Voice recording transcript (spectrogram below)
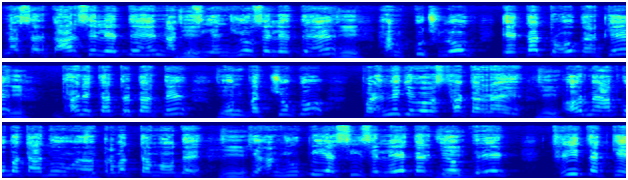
ना सरकार से लेते हैं ना किसी एनजीओ से लेते हैं। हम कुछ लोग एकत्र होकर के धन एकत्र करते हैं उन बच्चों को पढ़ने की व्यवस्था कर रहे हैं। और मैं आपको बता दूँ प्रवक्ता महोदय कि हम यूपीएससी से लेकर के और ग्रेड थ्री तक के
